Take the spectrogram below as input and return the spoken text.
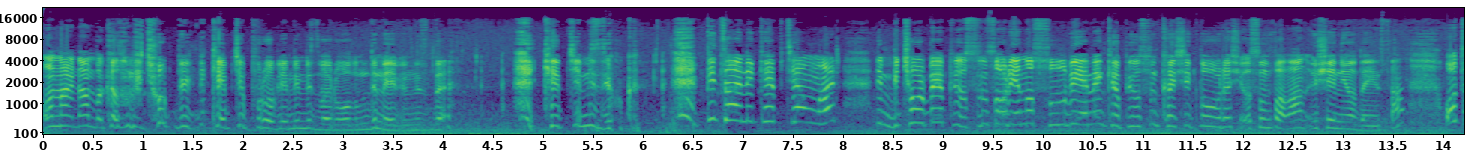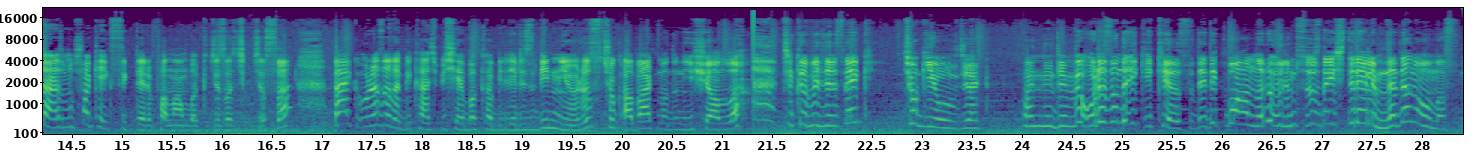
Onlardan bakalım ve çok büyük bir kepçe problemimiz var oğlum değil mi evimizde? Kepçemiz yok. bir tane kepçem var. Bir çorba yapıyorsun sonra yanına sulu bir yemek yapıyorsun. Kaşıkla uğraşıyorsun falan. Üşeniyor da insan. O tarz mutfak eksikleri falan bakacağız açıkçası. Belki Uraz'a da birkaç bir şeye bakabiliriz. Bilmiyoruz. Çok abartmadın inşallah. Çıkabilirsek çok iyi olacak. Anneciğim ve Uraz'ın da ilk Ikea'sı. Dedik bu anları ölümsüzleştirelim. Neden olmasın?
